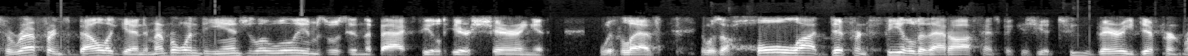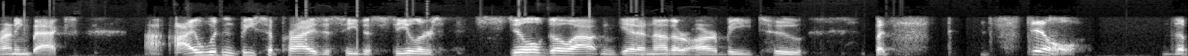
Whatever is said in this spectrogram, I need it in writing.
to reference Bell again, remember when DeAngelo Williams was in the backfield here sharing it with Lev? It was a whole lot different feel to that offense because you had two very different running backs. Uh, I wouldn't be surprised to see the Steelers still go out and get another RB2, but st- still the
